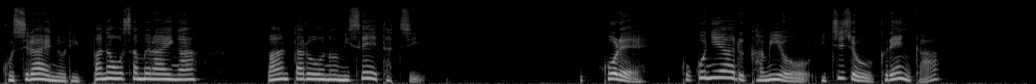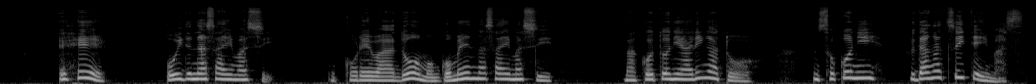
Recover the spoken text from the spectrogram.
こしらえの立派なお侍が万太郎の店へ立ちこれ、ここにある紙を一錠くれんか？えへえ、おいでなさいまし。これはどうもごめんなさいまし。まことにありがとう。そこに札がついています。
